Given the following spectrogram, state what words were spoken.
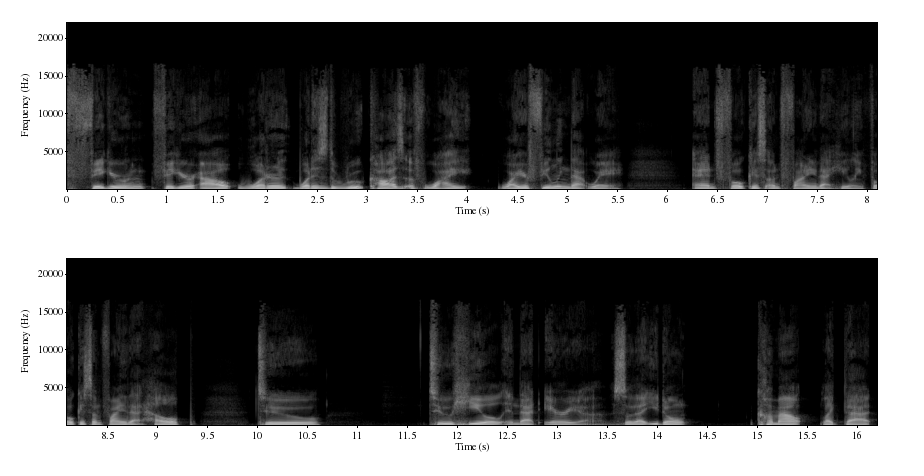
figuring figure out what are what is the root cause of why why you're feeling that way and focus on finding that healing. Focus on finding that help to to heal in that area so that you don't come out like that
